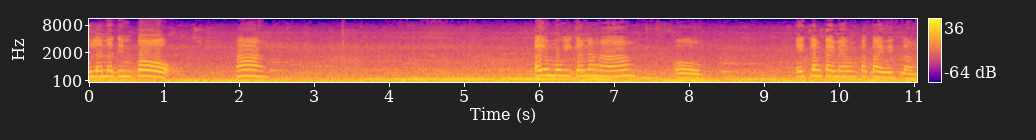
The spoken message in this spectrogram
uulan na din po. Ha? Ay, umuwi ka na ha? Oh. Wait lang tayo, meron pa tayo, wait lang.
